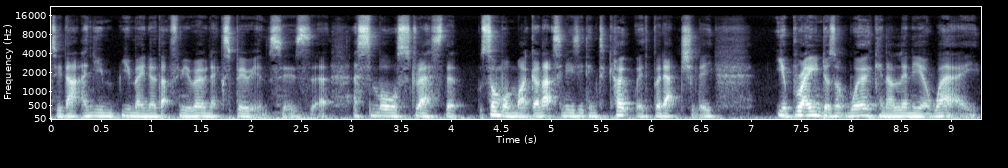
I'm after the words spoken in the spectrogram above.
to that and you you may know that from your own experiences. Uh, a small stress that someone might go that's an easy thing to cope with but actually your brain doesn't work in a linear way.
